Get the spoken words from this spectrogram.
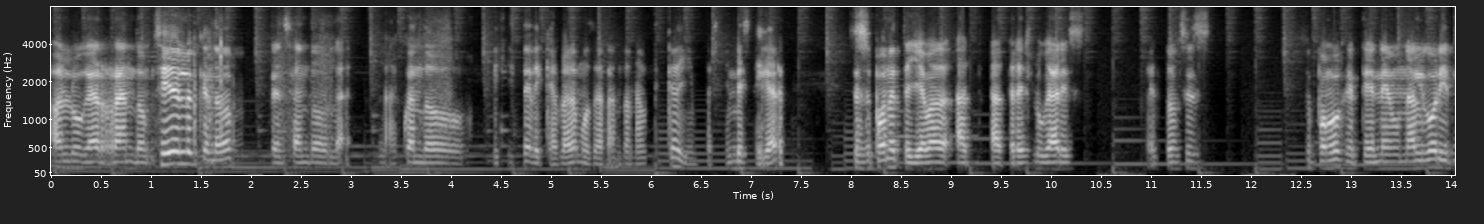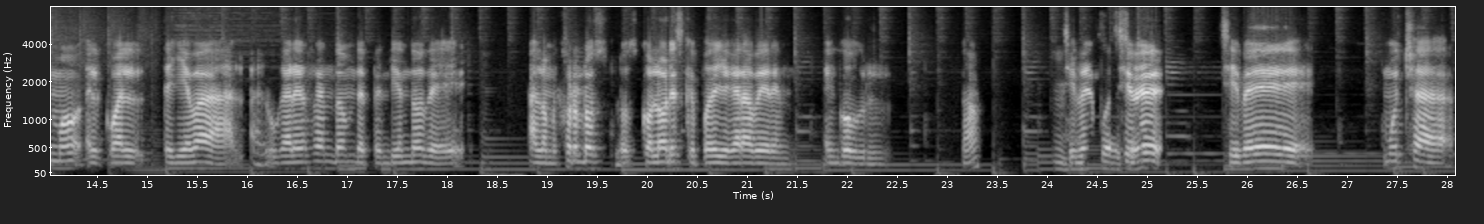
a un lugar random. Sí, es lo que andaba pensando la, la- cuando dijiste de que habláramos de randonáutica y empecé a investigar. Se supone te lleva a, a tres lugares. Entonces, supongo que tiene un algoritmo el cual te lleva a, a lugares random dependiendo de a lo mejor los, los colores que puede llegar a ver en, en Google, ¿no? Si ve, si ve, si ve mucha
